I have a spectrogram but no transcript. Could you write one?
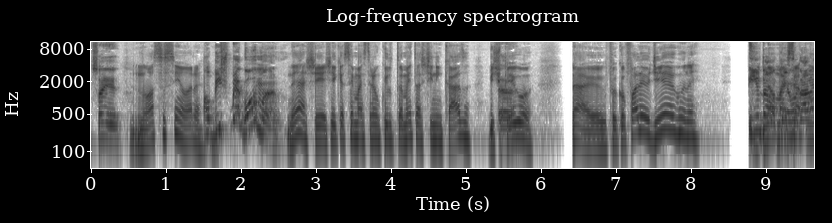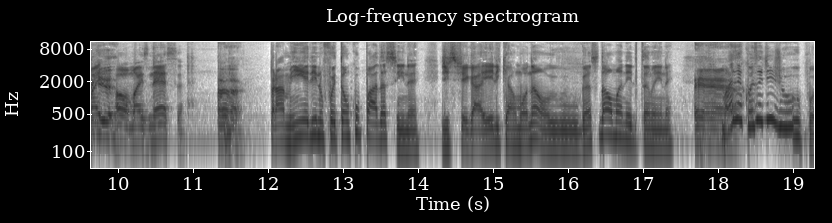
Isso aí. Nossa senhora. Ó, O bicho pegou, mano. Né? Achei, achei que ia ser mais tranquilo também, tá assistindo em casa. Bicho É. pegou. Ah, eu- foi o que eu falei, o Diego, né? Então, não, mas, mas, ó, mas nessa, Ah, pra mim, ele não foi tão culpado assim, né? De chegar ele que arrumou. Não, o Ganso dá uma nele também, né? é. Mas é coisa de jogo, pô.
